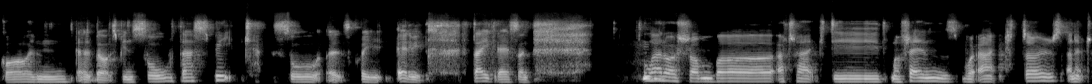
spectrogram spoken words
gone, uh, well, it's been sold this week. So it's quite, anyway, digressing. La Roche Rumba attracted, my friends were actors and it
